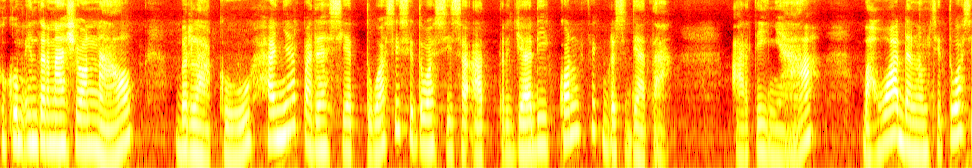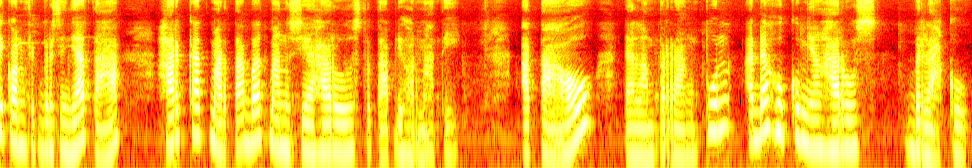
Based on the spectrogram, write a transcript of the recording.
Hukum internasional berlaku hanya pada situasi-situasi saat terjadi konflik bersenjata. Artinya, bahwa dalam situasi konflik bersenjata, harkat martabat manusia harus tetap dihormati. Atau dalam perang pun ada hukum yang harus berlaku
